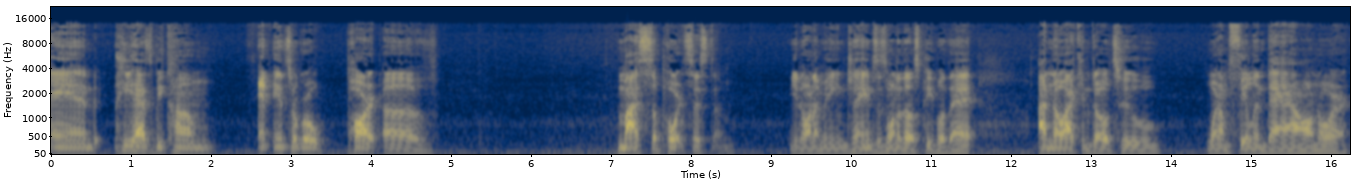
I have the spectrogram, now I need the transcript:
and he has become an integral part of my support system. You know what I mean? James is one of those people that I know I can go to when I'm feeling down or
